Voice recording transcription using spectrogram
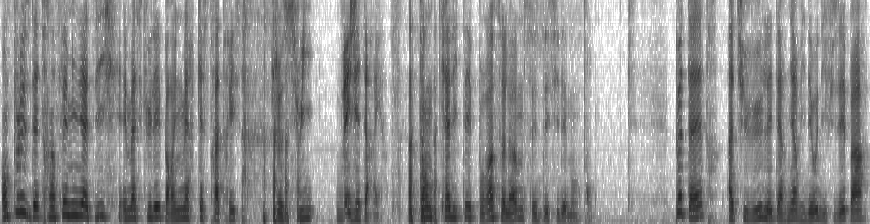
en plus d'être un féminazi émasculé par une mère castratrice, je suis végétarien. Tant de qualité pour un seul homme, c'est décidément trop. Peut-être as-tu vu les dernières vidéos diffusées par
